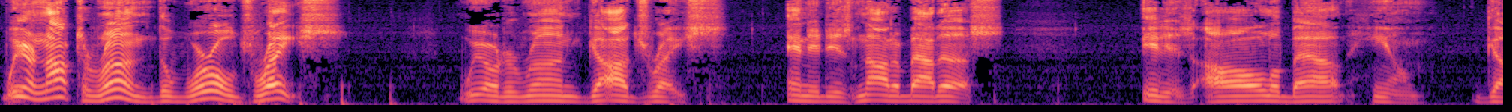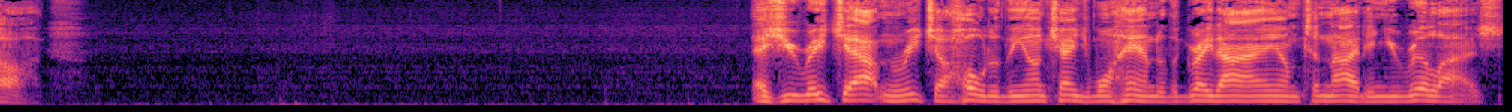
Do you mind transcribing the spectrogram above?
We are not to run the world's race. We are to run God's race. And it is not about us. It is all about Him, God. As you reach out and reach a hold of the unchangeable hand of the great I am tonight and you realize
